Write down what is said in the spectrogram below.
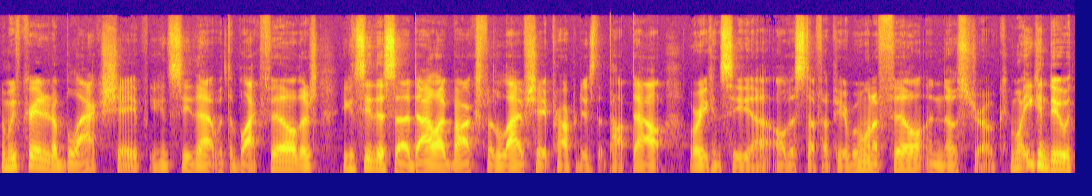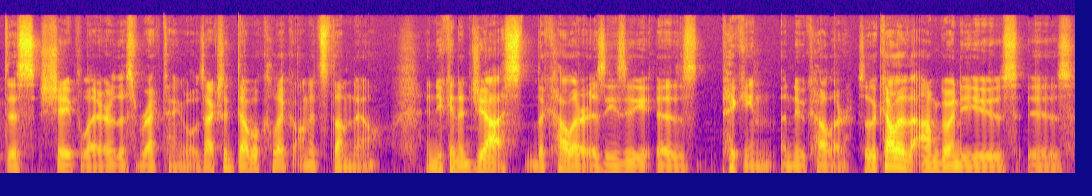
And we've created a black shape. You can see that with the black fill. There's You can see this uh, dialog box for the live shape properties that popped out, or you can see uh, all this stuff up here. We want to fill and no stroke. And what you can do with this shape layer, this rectangle, is actually double click on its thumbnail. And you can adjust the color as easy as picking a new color. So the color that I'm going to use is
